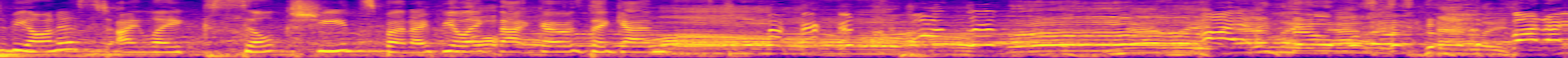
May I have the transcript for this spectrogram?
To be honest, I like silk sheets, but I feel like that oh. goes against. Oh. Natalie. But I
